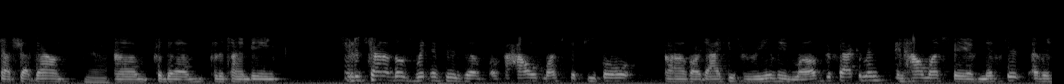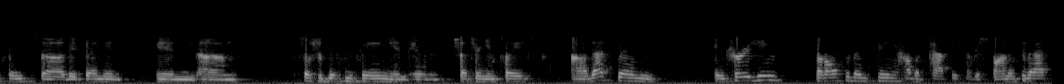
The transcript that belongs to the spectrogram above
got shut down yeah. um, for the for the time being. So just kind of those witnesses of, of how much the people of our diocese really love the sacraments and how much they have missed it ever since uh, they've been in in um, social distancing and, and sheltering in place. Uh, that's been encouraging, but also been seeing how the pastors have responded to that.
